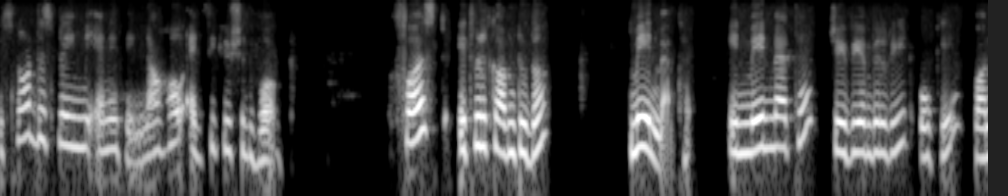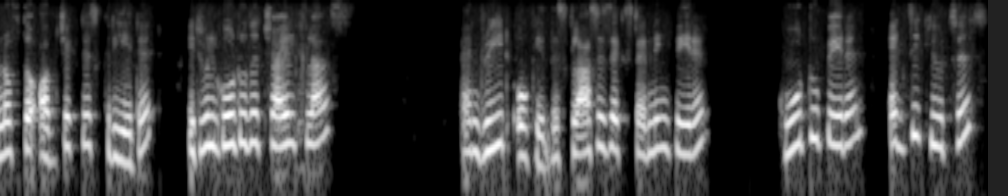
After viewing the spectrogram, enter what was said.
it's not displaying me anything. Now how execution worked. First, it will come to the main method. In main method, JVM will read, okay, one of the object is created. It will go to the child class and read, okay, this class is extending parent. Go to parent, executes its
